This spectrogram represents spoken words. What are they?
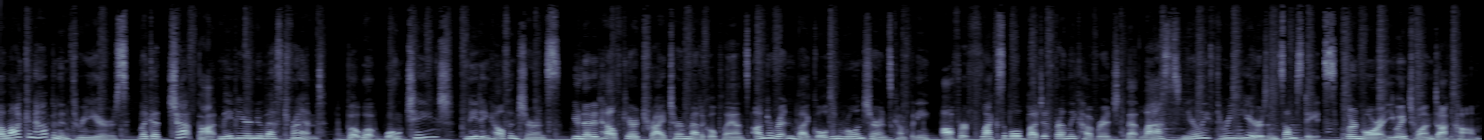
A lot can happen in three years, like a chatbot may be your new best friend. But what won't change? Needing health insurance. United Healthcare Tri Term Medical Plans, underwritten by Golden Rule Insurance Company, offer flexible, budget friendly coverage that lasts nearly three years in some states. Learn more at uh1.com.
